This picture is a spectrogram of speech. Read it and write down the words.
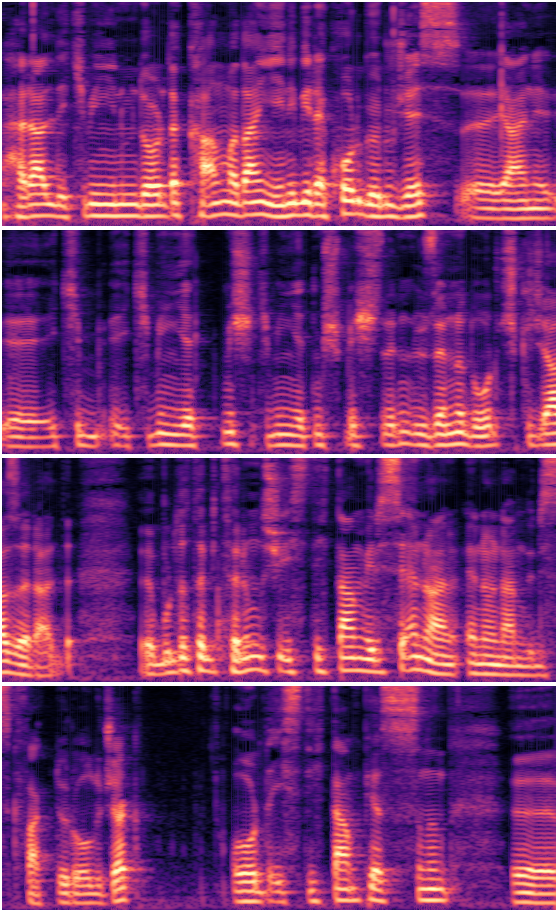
herhalde 2024'de kalmadan yeni bir rekor göreceğiz. Ee, yani 2070-2075'lerin e, üzerine doğru çıkacağız herhalde. Ee, burada tabii tarım dışı istihdam verisi en önemli risk faktörü olacak. Orada istihdam piyasasının e,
